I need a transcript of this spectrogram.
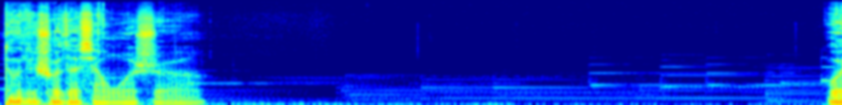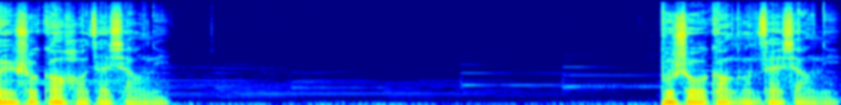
当你说在想我时，我也说刚好在想你。不是我刚刚在想你，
